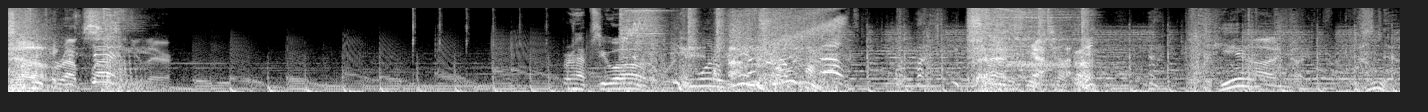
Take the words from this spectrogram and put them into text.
Sorry for outblasting you there. Perhaps you are. If you want to win, How it felt. Over here. I'm not. Now.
